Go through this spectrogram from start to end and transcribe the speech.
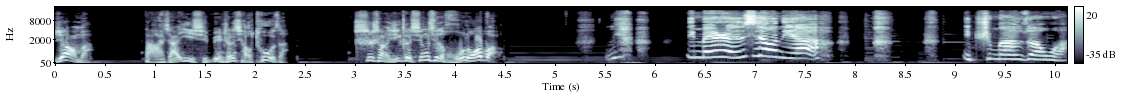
要么大家一起变成小兔子，吃上一个星期的胡萝卜。”你，你没人性！你，你这么暗算我，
